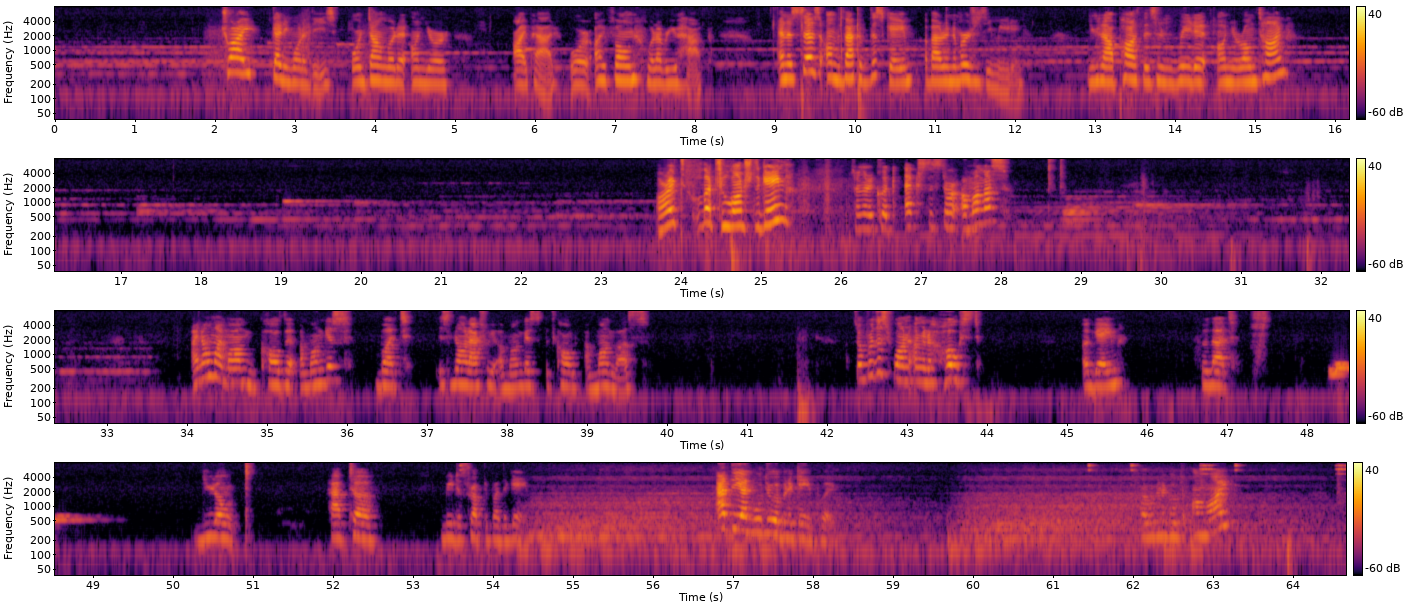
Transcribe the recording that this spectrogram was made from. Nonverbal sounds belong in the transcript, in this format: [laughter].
try getting one of these or download it on your iPad or iPhone, whatever you have. And it says on the back of this game about an emergency meeting. You can now pause this and read it on your own time. Alright, let's launch the game. So I'm going to click X to start Among Us. I know my mom calls it Among Us, but it's not actually Among Us, it's called Among Us. So for this one, I'm gonna host a game so that you don't have to be disrupted by the game. At the end, we'll do a bit of gameplay. Alright, we're gonna go to online,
